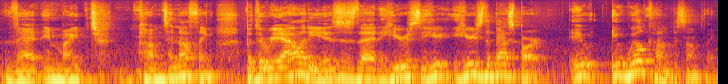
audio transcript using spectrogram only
that it might t- come to nothing. But the reality is is that here's the, here, here's the best part. It it will come to something.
